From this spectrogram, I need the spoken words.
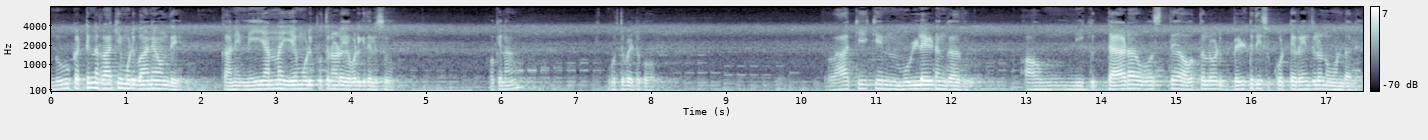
నువ్వు కట్టిన రాఖీ ముడి బాగానే ఉంది కానీ నీ అన్న ఏ ముడి పుత్తున్నాడో ఎవడికి తెలుసు? ఓకేనా? గుర్తుపెట్టుకో. రాఖీకి ముళ్ళేయడం కాదు ఆ నీకు తేడా వస్తే అవతలోడి బెల్ట్ తీసి కొట్టే రేంజ్లో నువ్వు ఉండాలి.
